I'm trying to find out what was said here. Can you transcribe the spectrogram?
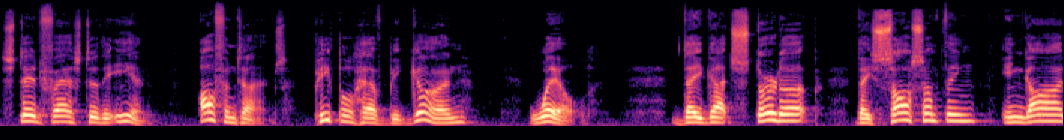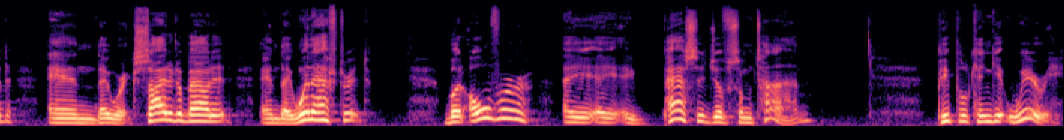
steadfast to the end. Oftentimes, people have begun well. They got stirred up, they saw something in God, and they were excited about it, and they went after it. But over a, a, a passage of some time, people can get weary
